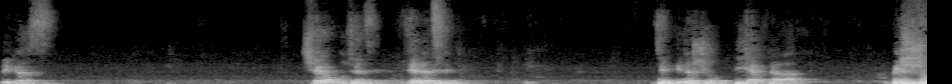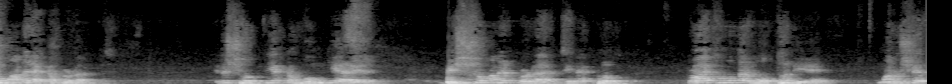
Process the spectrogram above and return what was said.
বিকজ সেও বুঝেছে, জেনেছে। যে এটা সত্যি একটা বিশ্বমানের একটা প্রোডাক্ট এটা সত্যি একটা হোম কেয়ারের বিশ্বমানের প্রোডাক্ট যেটা খুব ক্রয় ক্ষমতার মধ্য দিয়ে মানুষের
